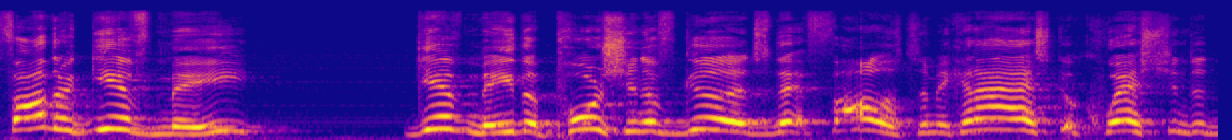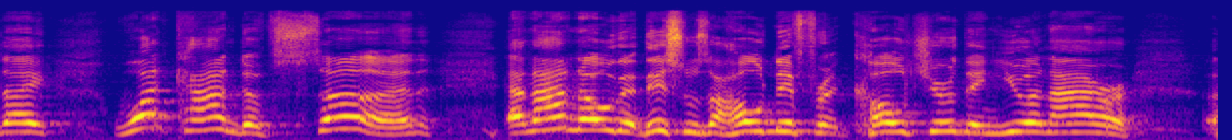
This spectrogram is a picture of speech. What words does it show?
Father, give me, give me the portion of goods that falleth to me. Can I ask a question today? What kind of son, and I know that this was a whole different culture than you and I are, uh,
